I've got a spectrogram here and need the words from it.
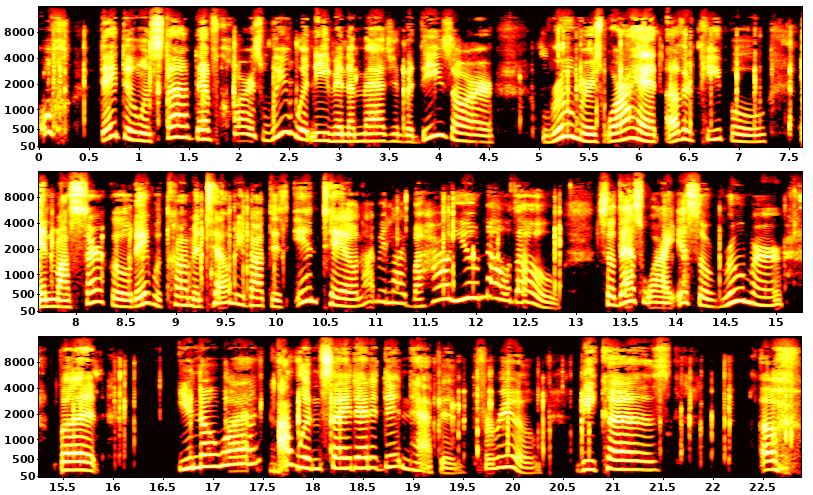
Oh, they doing stuff that, of course, we wouldn't even imagine. But these are rumors where I had other people in my circle. They would come and tell me about this intel, and I'd be like, "But how you know though?" So that's why it's a rumor. But you know what? I wouldn't say that it didn't happen for real because of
